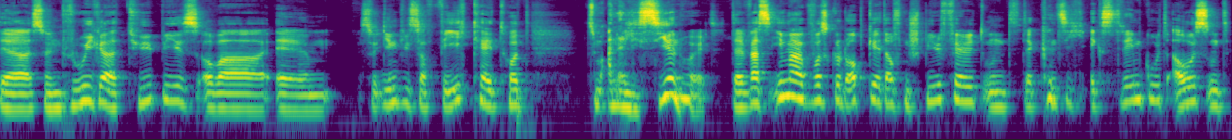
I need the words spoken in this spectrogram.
der so ein ruhiger Typ ist, aber ähm, so irgendwie so eine Fähigkeit hat zum Analysieren halt. Der weiß immer, was gerade abgeht auf dem Spielfeld und der kennt sich extrem gut aus und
